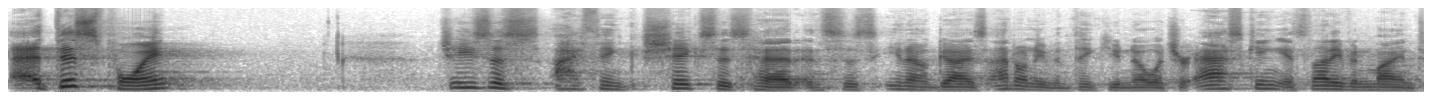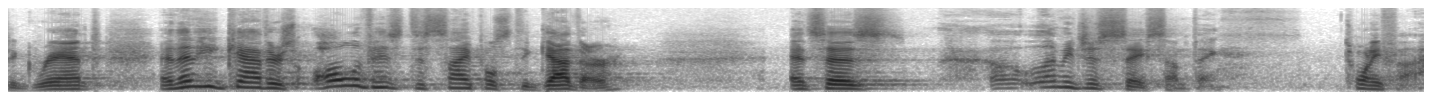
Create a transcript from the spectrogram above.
At this point, Jesus, I think, shakes his head and says, You know, guys, I don't even think you know what you're asking. It's not even mine to grant. And then he gathers all of his disciples together and says, oh, Let me just say something. 25.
